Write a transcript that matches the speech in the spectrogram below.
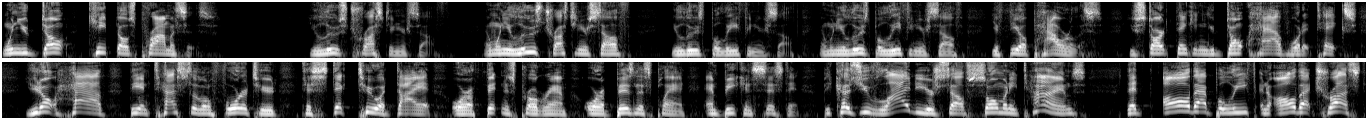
when you don't keep those promises? You lose trust in yourself. And when you lose trust in yourself, you lose belief in yourself. And when you lose belief in yourself, you feel powerless. You start thinking you don't have what it takes. You don't have the intestinal fortitude to stick to a diet or a fitness program or a business plan and be consistent because you've lied to yourself so many times that all that belief and all that trust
